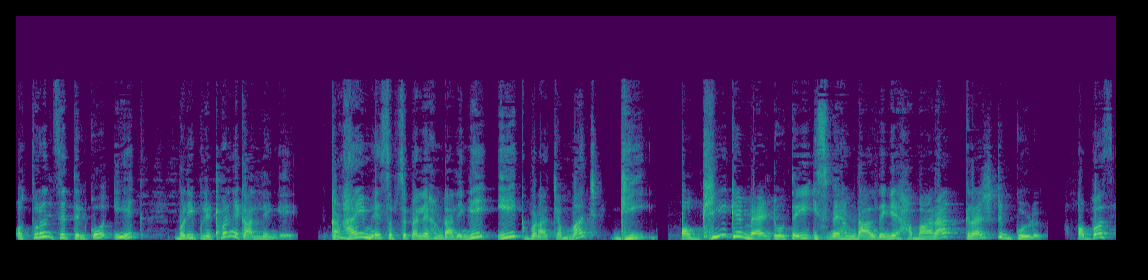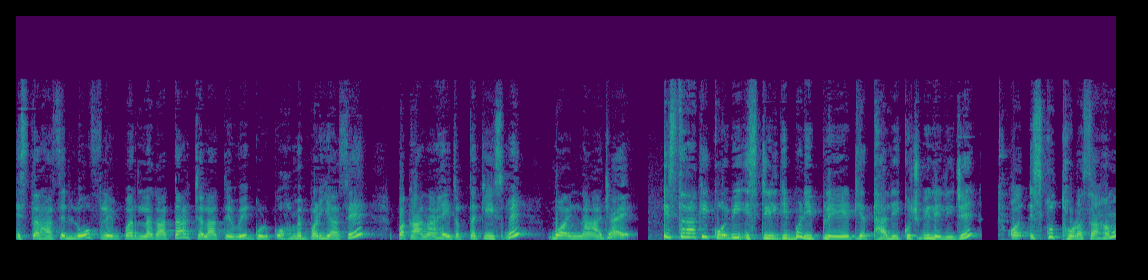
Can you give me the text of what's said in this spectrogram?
और तुरंत से तिल को एक बड़ी प्लेट पर निकाल लेंगे। कढ़ाई में सबसे पहले हम डालेंगे एक बड़ा चम्मच घी। और घी के मेल्ट होते ही इसमें हम डाल देंगे हमारा क्रश्ड गुड़। और बस इस तरह से लो फ्लेम पर लगातार चलाते हुए गुड़ को हमें बढ़िया से पकाना है जब तक कि इसमें बॉईल ना आ जाए। इस तरह की कोई भी स्टील की बड़ी प्लेट या थाली कुछ भी ले लीजिए और इसको थोड़ा सा हम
